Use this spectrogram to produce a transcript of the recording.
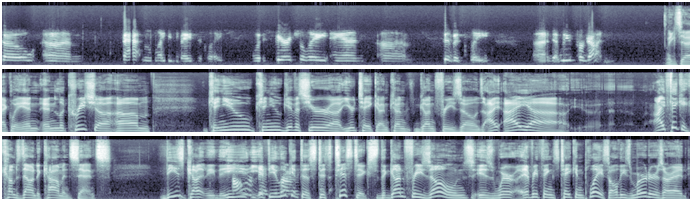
so um, fat and lazy, basically, with spiritually and um, civically, uh, that we've forgotten. Exactly, and and Lucretia. Um, can you can you give us your uh, your take on gun free zones? I I uh, I think it comes down to common sense. These gun if you look at the statistics the gun-free zones is where everything's taking place. All these murders are at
